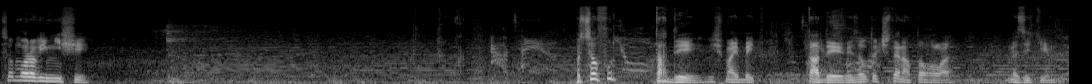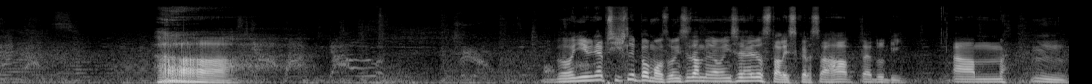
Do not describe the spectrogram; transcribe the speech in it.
Jsou moroví mniši. Proč jsou furt tady, když mají být tady? Vy zautočte na tohle. Mezi tím. Ah. Oni jim nepřišli pomoct, oni se tam, oni se nedostali skrz, aha, to je blbý. Um, hmm.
